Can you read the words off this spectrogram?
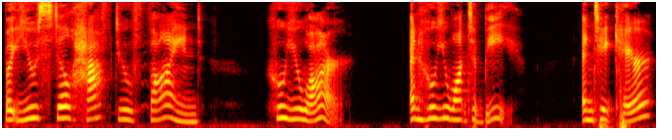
But you still have to find who you are and who you want to be and take care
